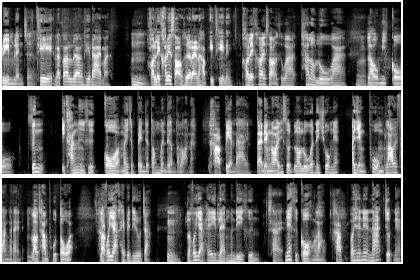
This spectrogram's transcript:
Dream Ranger ที่แล้วก็เรื่องที่ได้มาอืมข้อเล็กข้อที่สองคืออะไรนะครับ อีกทีหนึ่งข้อเล็กข้อที่สองคือว่า ถ้าเรารู้ว่าอืมเรามีโก ซึ่งอีกครั้งหนึ่งคือ โกอะไม่จำเป็นจะต้องเหมือนเดิมตลอดนะครับเปลี่ยนได้ แต่อย่างน้อยที่สุดเรารู้ว่าในช่วงเนี้ย อะอย่างผู้ผมเล่าให้ฟังก็ได้อืมเราทำพูโตอะครับเราก็อยากให้เป็นที่รู้จัก อืมเราก็อยากให้แรงมันดีขึ้น ใช่เนี่ยคือโกของเราครับเพราะฉะนั้นเนี่ยณจุดเนี้ย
